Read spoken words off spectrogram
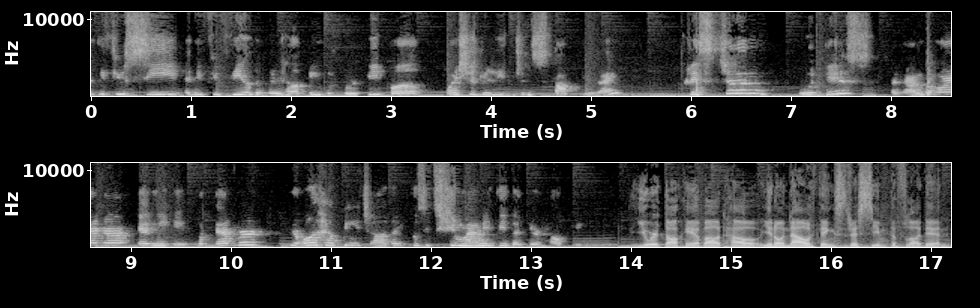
but if you see and if you feel that they're helping the poor people, why should religion stop you, right? Christian, Buddhist, Ananda Marga, any, whatever, you're all helping each other because it's humanity that you're helping. You were talking about how, you know, now things just seem to flood in.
